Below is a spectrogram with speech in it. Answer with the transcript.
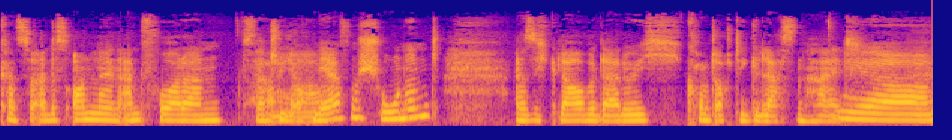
Kannst du alles online anfordern. Ist natürlich Hammer. auch nervenschonend. Also ich glaube, dadurch kommt auch die Gelassenheit. Ja.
